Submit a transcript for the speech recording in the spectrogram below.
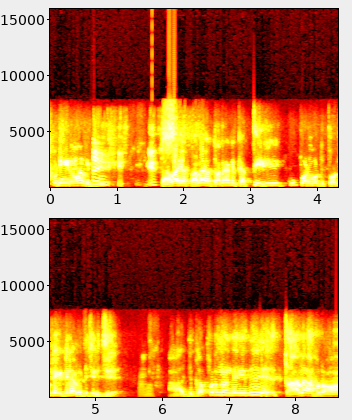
அப்படிங்கிற மாதிரி இருக்கு. தலைய தலை தலைன்னு கத்தி கூப்பாடு போட்டு தொண்டை கிட்டலாம் வெடிச்சிருச்சு. அதுக்கப்புறம் தான் தெரியுது தலை அப்புறம்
